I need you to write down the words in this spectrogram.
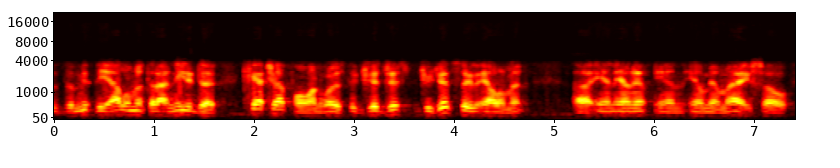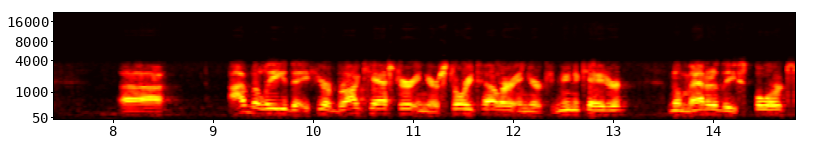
the the, element that I needed to catch up on was the jiu-jitsu element uh, in, in in MMA. So. Uh, I believe that if you're a broadcaster and you're a storyteller and you're a communicator, no matter the sport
